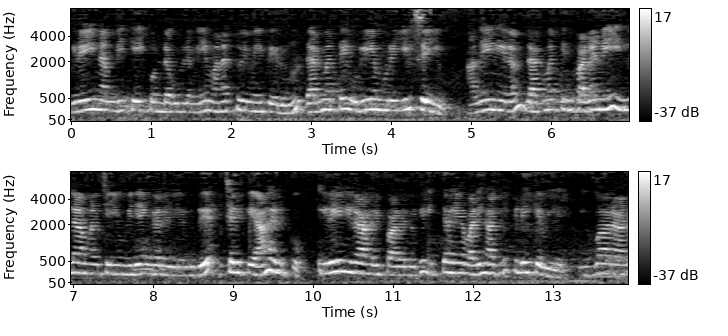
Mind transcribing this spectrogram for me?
இறை நம்பிக்கை கொண்ட உள்ளமே மன தூய்மை பெறும். தர்மத்தை உரிய முறையில் செய்யும். அதே நேரம் தர்மத்தின் பலனை இல்லாமல் செய்யும் விடயங்களில் இருந்து எச்சரிக்கையாக இருக்கும். இறை நிராகரிப்பாளர்களுக்கு இத்தகைய வழிகாட்டல் கிடைக்கவில்லை. இவ்வாறான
